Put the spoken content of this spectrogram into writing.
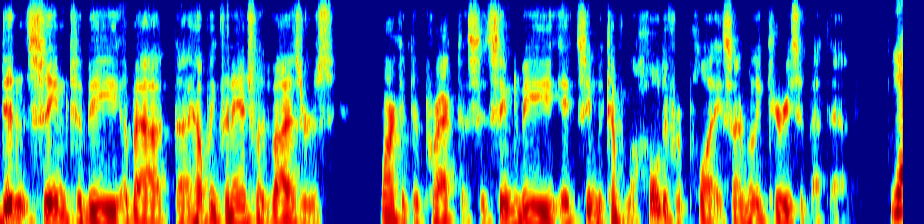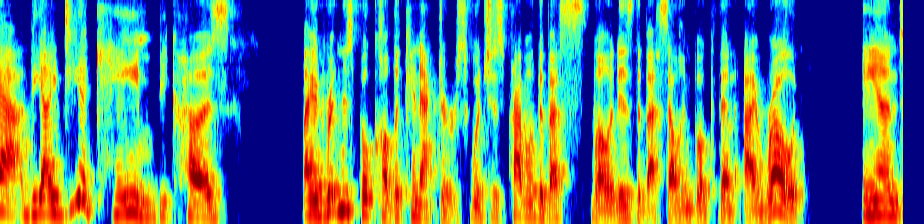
didn't seem to be about uh, helping financial advisors market their practice. It seemed to be it seemed to come from a whole different place. I'm really curious about that. Yeah, the idea came because I had written this book called The Connectors, which is probably the best, well, it is the best selling book that I wrote. And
